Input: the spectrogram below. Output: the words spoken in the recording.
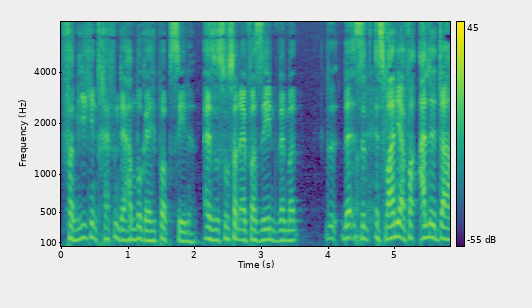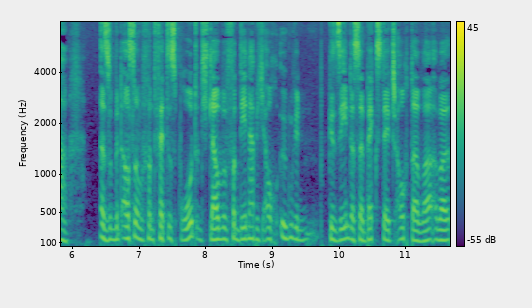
Familientreffen der Hamburger Hip-Hop-Szene. Also das muss man einfach sehen, wenn man, äh, es, es waren ja einfach alle da. Also mit Ausnahme von Fettes Brot und ich glaube, von denen habe ich auch irgendwie gesehen, dass er Backstage auch da war, aber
